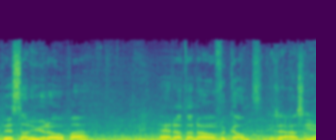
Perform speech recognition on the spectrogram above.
Dit is dan Europa. En dat aan de overkant is Azië.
